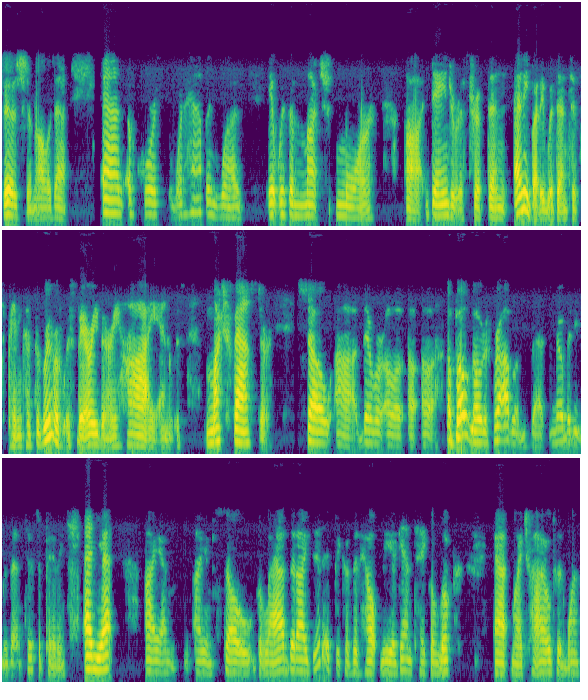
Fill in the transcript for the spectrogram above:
fish and all of that." And of course, what happened was it was a much more uh, dangerous trip than anybody was anticipating because the river was very, very high and it was much faster. So uh, there were a, a, a, boatload of problems that nobody was anticipating, and yet I am I am so glad that I did it because it helped me again take a look at my childhood once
